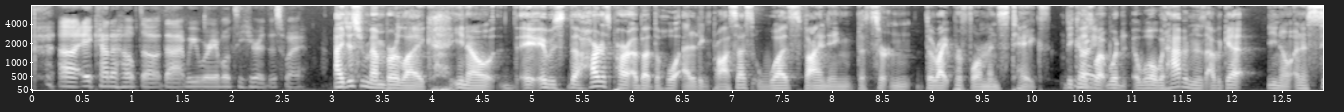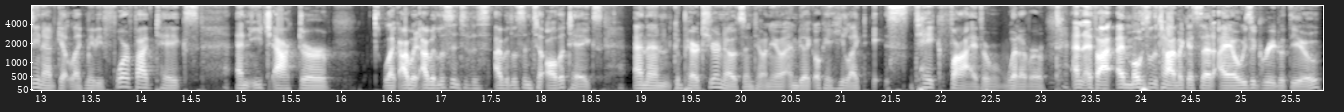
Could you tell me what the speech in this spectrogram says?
uh, it kind of helped out that we were able to hear it this way. I just remember like you know it, it was the hardest part about the whole editing process was finding the certain the right performance takes because Right. what would what would happen is I would get you know in a scene I'd get like maybe four or five takes and each actor like I would I would listen to this I would listen to all the takes and then compare to your notes Antonio and be like okay he liked take 5 or whatever. And if I and most of the time like I said I always agreed with you.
